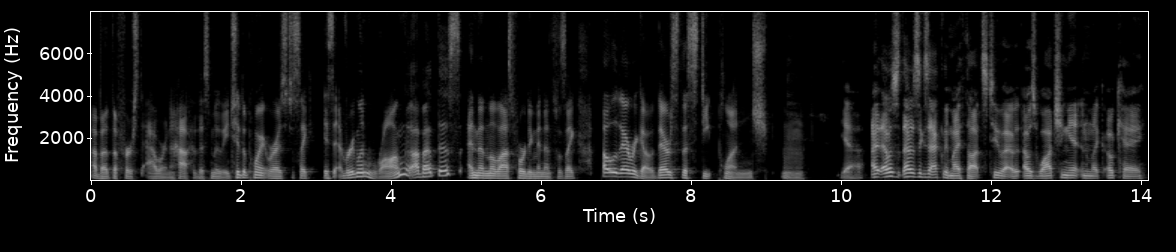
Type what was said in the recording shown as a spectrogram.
about the first hour and a half of this movie to the point where I was just like, is everyone wrong about this? And then the last 40 minutes was like, oh, there we go. There's the steep plunge. Hmm. Yeah, I, that was that was exactly my thoughts too. I, I was watching it and I'm like, okay,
